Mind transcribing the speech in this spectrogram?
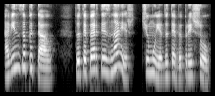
А він запитав: То тепер ти знаєш, чому я до тебе прийшов?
